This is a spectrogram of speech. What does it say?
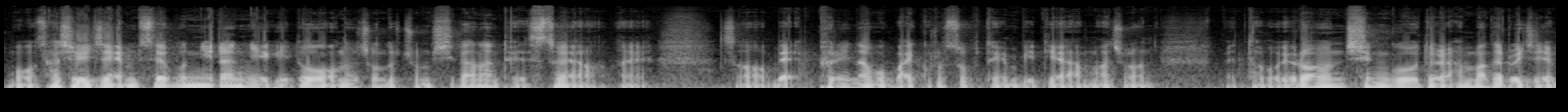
뭐 사실 이제 M7이라는 얘기도 어느 정도 좀 시간은 됐어요. 예, 그래서 애플이나 뭐 마이크로소프트, 엔비디아, 아마존 메타 뭐 이런 친구들 한마디로 이제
